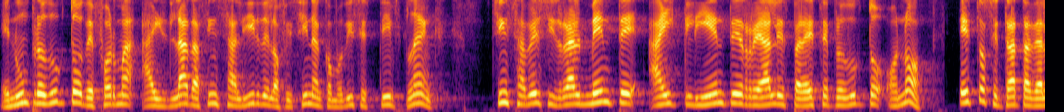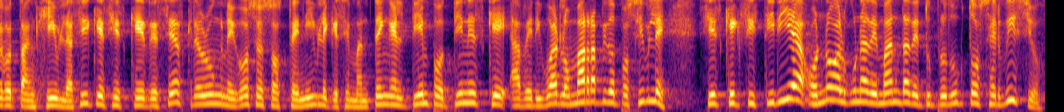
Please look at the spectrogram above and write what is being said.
en un producto de forma aislada, sin salir de la oficina, como dice Steve Blank, sin saber si realmente hay clientes reales para este producto o no. Esto se trata de algo tangible, así que si es que deseas crear un negocio sostenible que se mantenga el tiempo, tienes que averiguar lo más rápido posible si es que existiría o no alguna demanda de tu producto o servicio.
